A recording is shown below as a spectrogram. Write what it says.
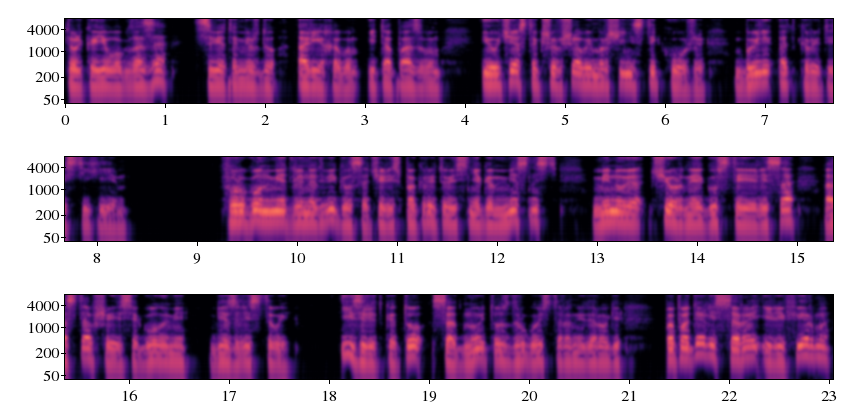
только его глаза — цвета между ореховым и топазовым, и участок шершавой морщинистой кожи были открыты стихиям. Фургон медленно двигался через покрытую снегом местность, минуя черные густые леса, оставшиеся голыми без листвы. Изредка то с одной, то с другой стороны дороги попадались сарай или ферма,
